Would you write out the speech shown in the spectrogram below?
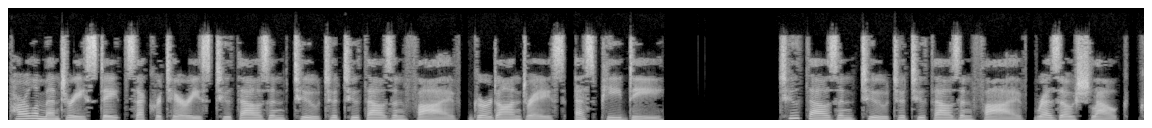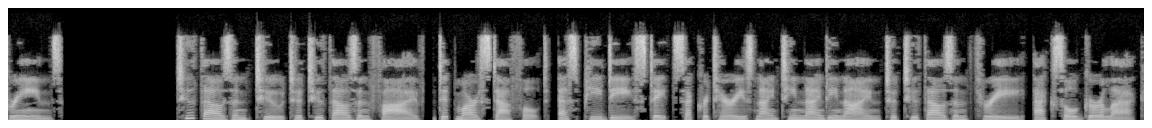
Parliamentary State Secretaries 2002 to 2005 Gerd Andrés SPD 2002 to 2005 Rezzo Schlauch Greens. 2002 to 2005 Ditmar Staffelt SPD State Secretaries 1999 to 2003 Axel Gerlach.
